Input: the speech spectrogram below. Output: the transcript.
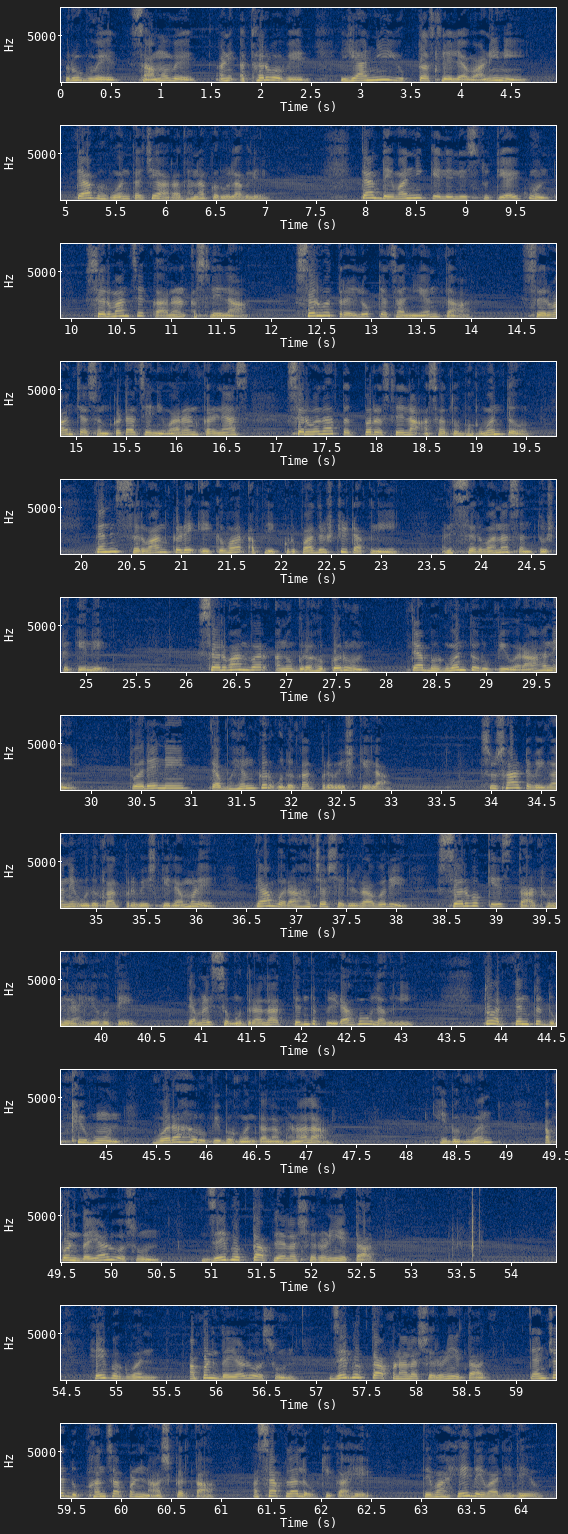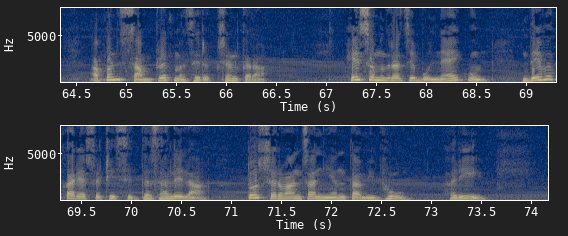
ऋग्वेद सामवेद आणि अथर्ववेद यांनी युक्त असलेल्या वाणीने त्या भगवंताची आराधना करू लागले. त्या देवांनी केलेली स्तुती ऐकून सर्वांचे कारण असलेला सर्व त्रैलोक्याचा नियंता सर्वांच्या संकटाचे निवारण करण्यास सर्वदा तत्पर असलेला असा तो भगवंत त्याने सर्वांकडे एकवार आपली कृपादृष्टी टाकली आणि सर्वांना संतुष्ट केले. सर्वांवर अनुग्रह करून त्या भगवंत रूपी वराहाने त्वरेने त्या भयंकर उदकात प्रवेश केला. सुसाट वेगाने उदकात प्रवेश केल्यामुळे त्या वराहाच्या शरीरावरील सर्व केस ताठ उभे राहिले होते. त्यामुळे समुद्राला अत्यंत पीडा होऊ लागली. तो अत्यंत दुःखी होऊन वराहरूपी भगवंताला म्हणाला हे भगवन आपण दयाळू असून जे भक्त आपल्याला शरण येतात हे भगवन आपण दयाळू असून जे भक्त आपणाला शरण येतात त्यांच्या दुःखांचा आपण नाश करता असा आपला लौकिक आहे. तेव्हा हे देवादिदेव आपण सांप्रत माझे रक्षण करा. हे समुद्राचे बोलणे ऐकून देवकार्यासाठी सिद्ध झालेला तो सर्वांचा नियंता विभू हरी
